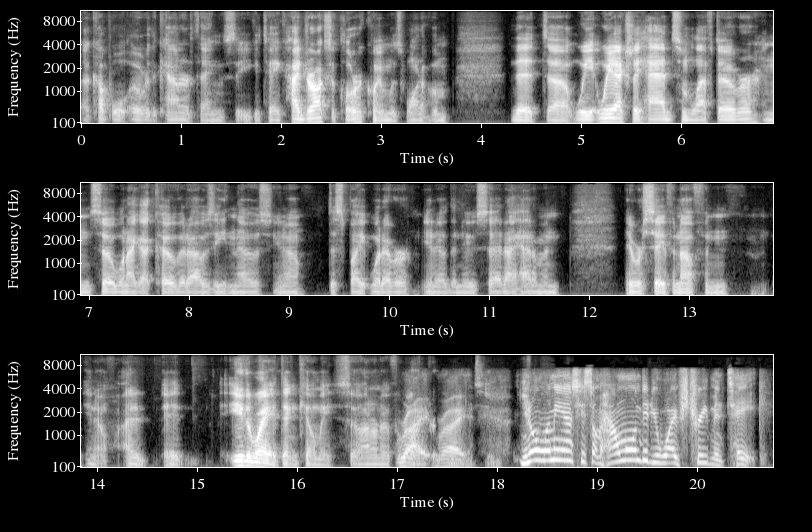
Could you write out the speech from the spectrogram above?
a couple over the counter things that you can take. Hydroxychloroquine was one of them that uh, we we actually had some leftover, and so when I got COVID, I was eating those. You know, despite whatever you know the news said, I had them and they were safe enough, and you know, I it either way it didn't kill me, so I don't know if Right, right. You know, let me ask you something. How long did your wife's treatment take?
